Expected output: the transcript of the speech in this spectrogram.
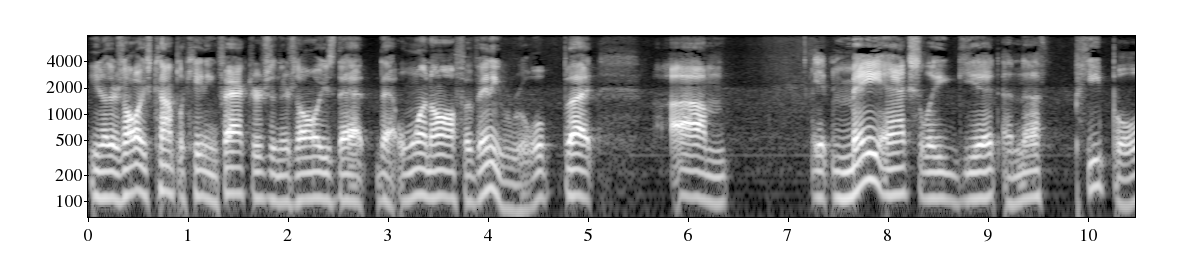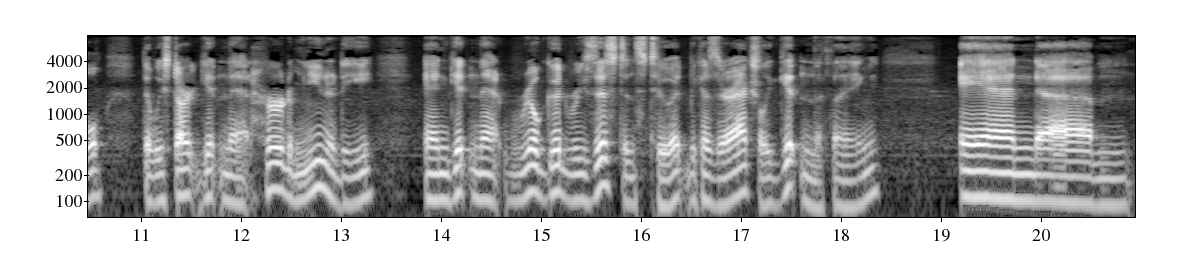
you know, there's always complicating factors, and there's always that that one off of any rule. But um, it may actually get enough people that we start getting that herd immunity and getting that real good resistance to it because they're actually getting the thing, and um,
